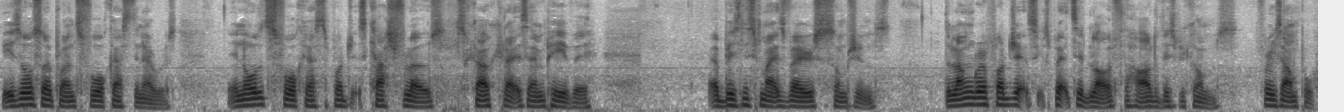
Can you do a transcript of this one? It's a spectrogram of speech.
It is also prone to forecasting errors. In order to forecast a project's cash flows to calculate its NPV, a business makes various assumptions. The longer a project's expected life, the harder this becomes. For example,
